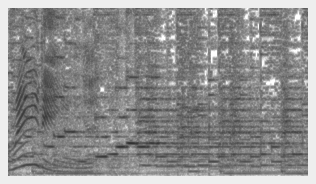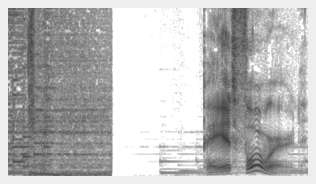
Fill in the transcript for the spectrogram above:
Reading Pay it forward.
